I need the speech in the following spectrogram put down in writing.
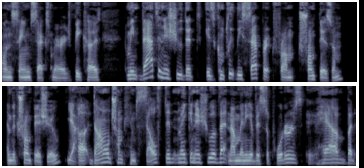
on same sex marriage because I mean, that's an issue that is completely separate from Trumpism and the Trump issue. Yeah. Uh, Donald Trump himself didn't make an issue of that. Now, many of his supporters have, but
